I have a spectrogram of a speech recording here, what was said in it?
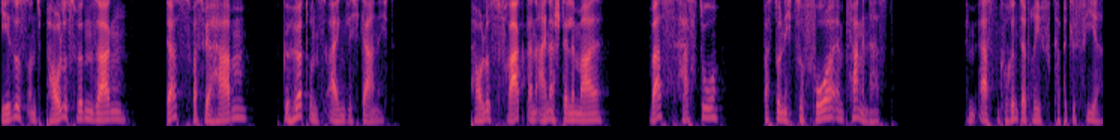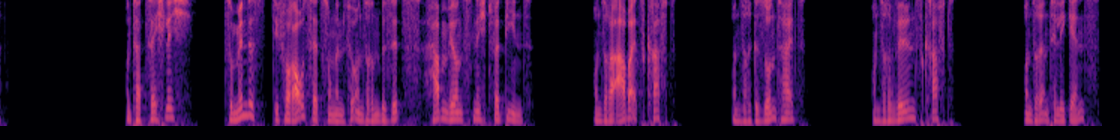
Jesus und Paulus würden sagen, das, was wir haben, gehört uns eigentlich gar nicht. Paulus fragt an einer Stelle mal, was hast du, was du nicht zuvor empfangen hast? Im 1. Korintherbrief Kapitel 4. Und tatsächlich Zumindest die Voraussetzungen für unseren Besitz haben wir uns nicht verdient. Unsere Arbeitskraft, unsere Gesundheit, unsere Willenskraft, unsere Intelligenz,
